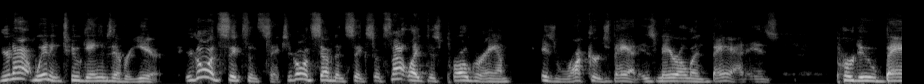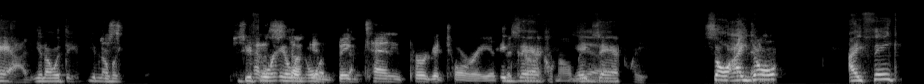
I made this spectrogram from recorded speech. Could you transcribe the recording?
you're not winning two games every year. You're going six and six. You're going seven and six. So it's not like this program is Rutgers bad, is Maryland bad, is Purdue bad. You know, with the you know. Just, just before kind of Illinois, Big Ten purgatory at the exactly, moment. Exactly. So I don't. I think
